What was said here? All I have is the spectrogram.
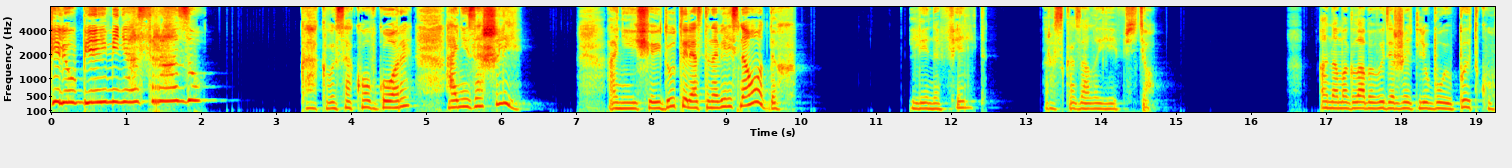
или убей меня сразу!» Как высоко в горы они зашли! Они еще идут или остановились на отдых? Лина Фельд рассказала ей все. Она могла бы выдержать любую пытку,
